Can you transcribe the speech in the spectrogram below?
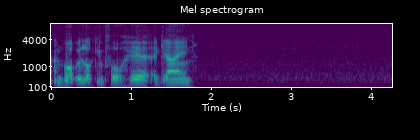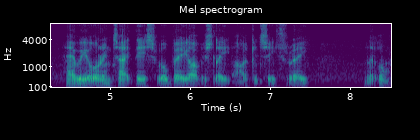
And what we're looking for here again how we orientate this will be obviously I can see three little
